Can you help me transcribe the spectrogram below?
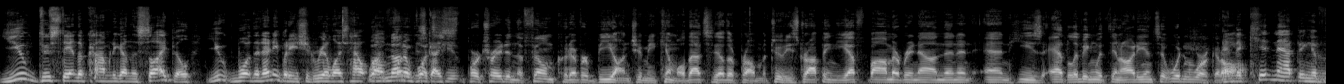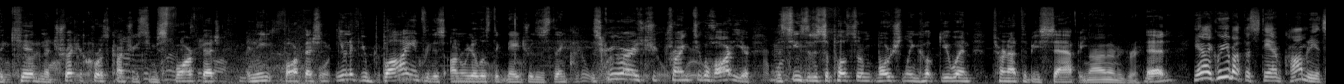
You do stand up comedy on the side, Bill. You, more than anybody, should realize how Well, none of this what's guy's- he- portrayed in the film could ever be on Jimmy Kimmel. That's the other problem too. He's dropping the f bomb every now and then, and, and he's ad libbing with an audience. It wouldn't work at all. And the kidnapping of the kid and a trek across country seems far fetched. And he far fetched. And even if you buy into this unrealistic nature of this thing, the screenwriter is trying too hard here. And the scenes that are supposed to emotionally hook you in turn out to be sappy. no, I don't agree. Ed? Yeah, I agree about the stand-up comedy. It's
